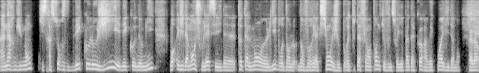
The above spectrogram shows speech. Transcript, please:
un argument qui sera source d'écologie et d'économie. Bon, évidemment, je vous laisse totalement euh, libre dans, vos réactions et je pourrais tout à fait entendre que vous ne soyez pas d'accord avec moi, évidemment. Alors,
